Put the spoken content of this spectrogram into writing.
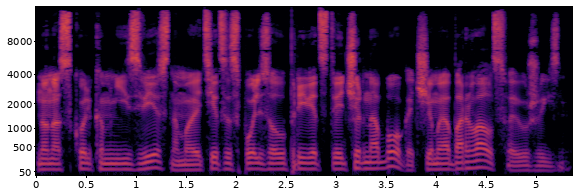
Но, насколько мне известно, мой отец использовал приветствие Чернобога, чем и оборвал свою жизнь.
